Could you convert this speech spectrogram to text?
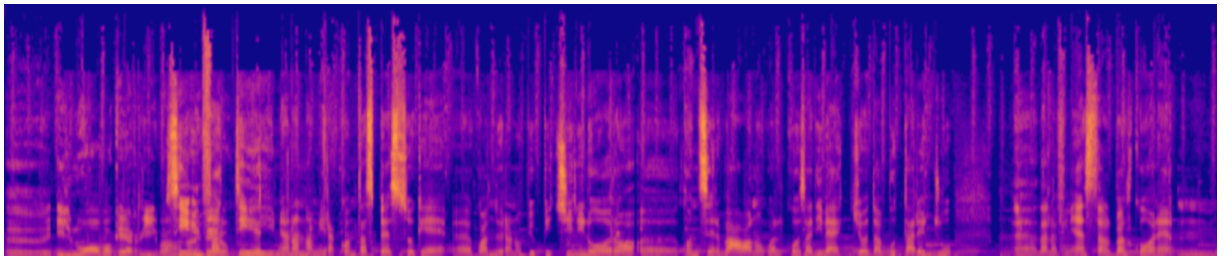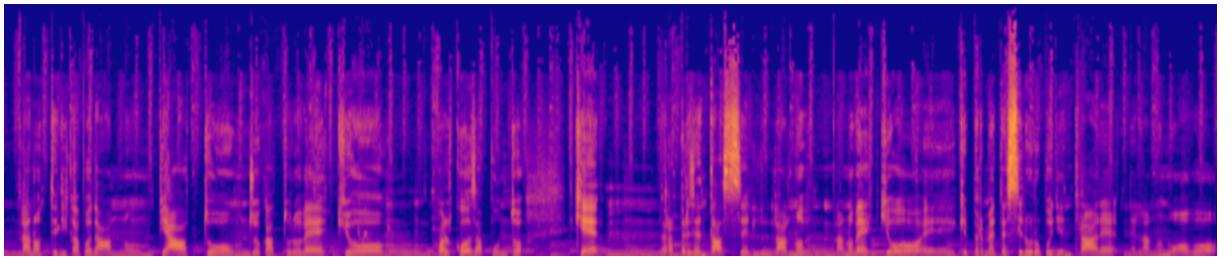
eh, il nuovo che arriva. Sì, infatti mia nonna mi racconta spesso che eh, quando erano più piccini loro eh, conservavano qualcosa di vecchio da buttare giù eh, dalla finestra, dal balcone, mh, la notte di Capodanno, un piatto, un giocattolo vecchio, mh, qualcosa appunto che mh, rappresentasse l'anno, l'anno vecchio e che permettesse loro poi di entrare nell'anno nuovo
